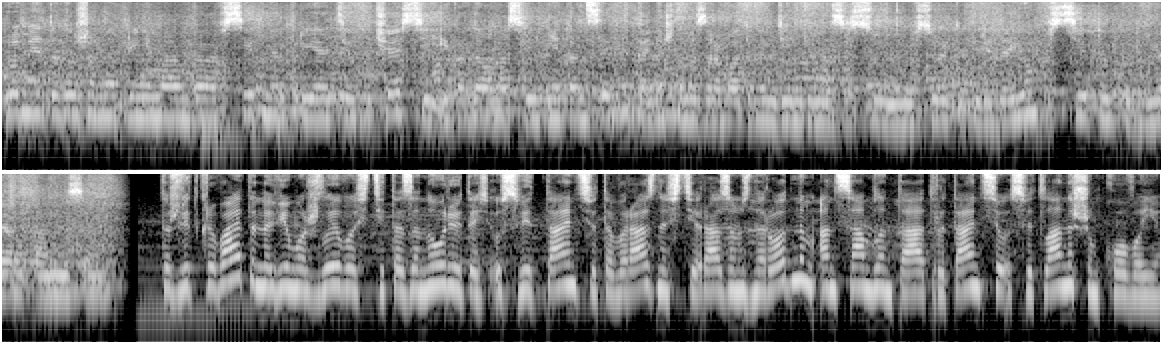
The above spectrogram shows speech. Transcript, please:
Кроме этого же мы принимаем во всех мероприятиях участие. И когда у нас летние концерты, конечно, мы зарабатываем деньги на ЗСУ. Мы все это передаем все только двумя руками за. Тож відкривайте нові можливості та занурюйтесь у світ танцю та виразності разом з народним ансамблем театру танцю Світлани Шумкової.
